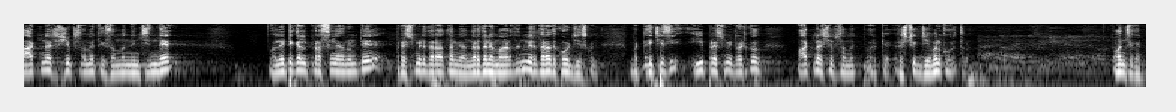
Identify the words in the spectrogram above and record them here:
పార్ట్నర్షిప్ సమితికి సంబంధించిందే. పొలిటికల్ ప్రశ్నలు ఏమైనా ఉంటే ప్రెస్ మీట్ తర్వాత మీ అందరితోనే మాడతాను మీరు తర్వాత కోట్ చేసుకోండి. బట్ దయచేసి ఈ ప్రెస్ మీట్ వరకు పార్ట్నర్షిప్ సమితి వరకే రెస్ట్రిక్ట్ చేయమని కోరుతున్నాను. వన్ సెకండ్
